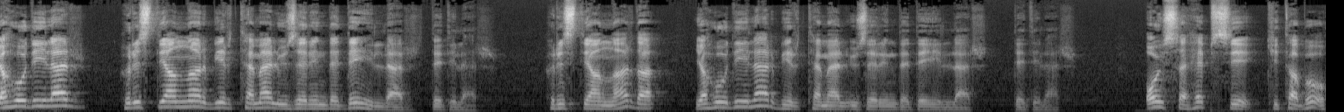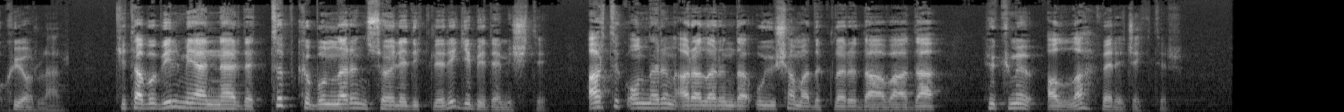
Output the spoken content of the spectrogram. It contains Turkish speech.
Yahudiler, Hristiyanlar bir temel üzerinde değiller dediler. Hristiyanlar da Yahudiler bir temel üzerinde değiller dediler. Oysa hepsi kitabı okuyorlar. Kitabı bilmeyenler de tıpkı bunların söyledikleri gibi demişti. Artık onların aralarında uyuşamadıkları davada hükmü Allah verecektir.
